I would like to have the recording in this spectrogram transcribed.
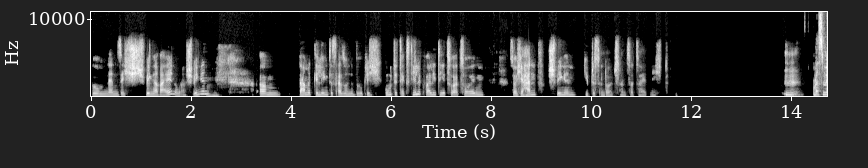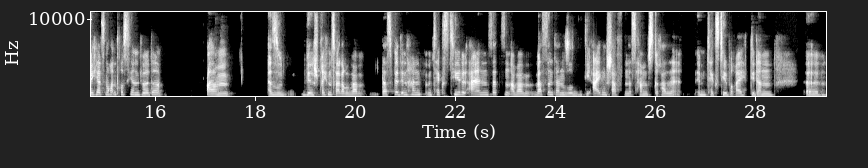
Firmen nennen sich Schwingereien oder Schwingen. Mhm. Ähm, damit gelingt es also, eine wirklich gute textile Qualität zu erzeugen. Solche Hanfschwingen gibt es in Deutschland zurzeit nicht. Hm, was mich jetzt noch interessieren würde, ähm, also wir sprechen zwar darüber, dass wir den Hanf im Textil einsetzen, aber was sind dann so die Eigenschaften des Hanfs gerade im Textilbereich, die dann äh,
